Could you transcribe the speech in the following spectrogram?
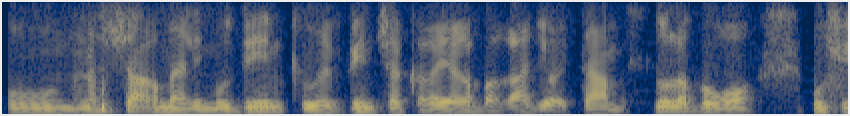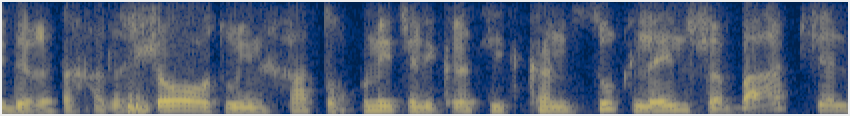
הוא נשר מהלימודים כי הוא הבין שהקריירה ברדיו הייתה המסלול עבורו, הוא שידר את החדשות, הוא הנחה תוכנית שנקראת התכנסות ליל שבת של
